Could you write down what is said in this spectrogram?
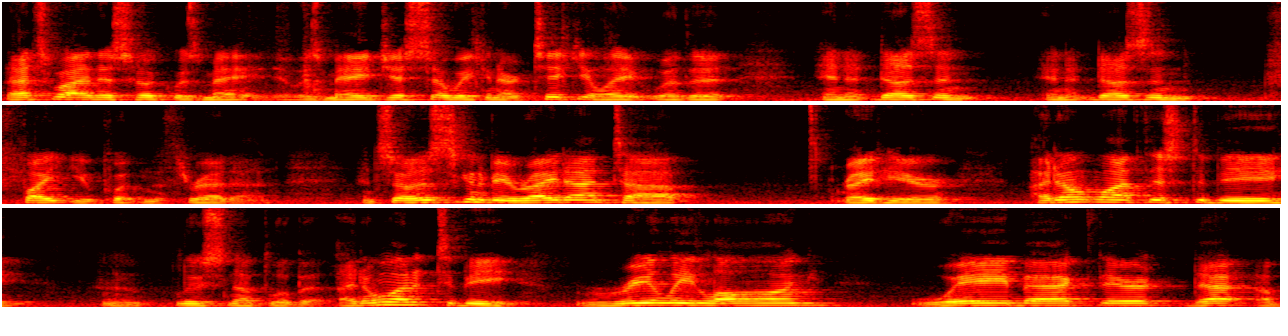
that's why this hook was made. It was made just so we can articulate with it, and it doesn't, and it doesn't fight you putting the thread on. And so this is going to be right on top, right here. I don't want this to be, uh, loosen up a little bit. I don't want it to be really long way back there, that uh,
